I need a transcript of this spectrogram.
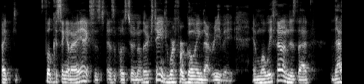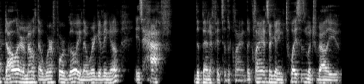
like, focusing on IEX as, as opposed to another exchange, we're foregoing that rebate. And what we found is that that dollar amount that we're foregoing, that we're giving up, is half the benefit to the client. The clients are getting twice as much value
